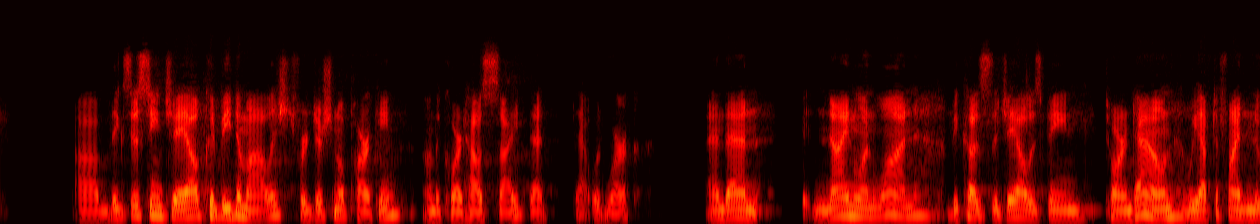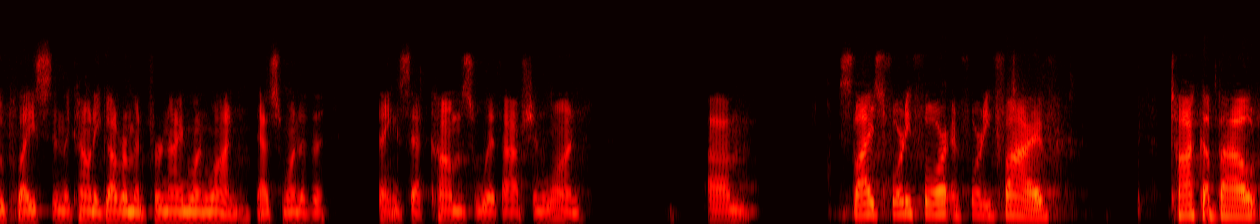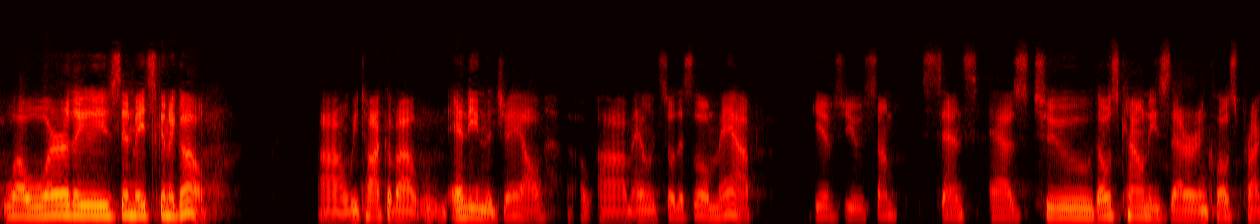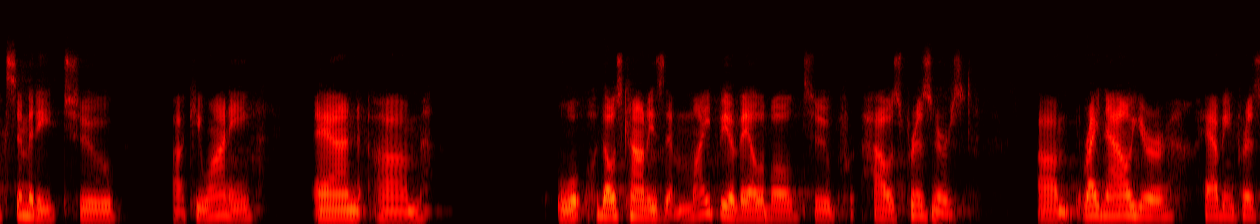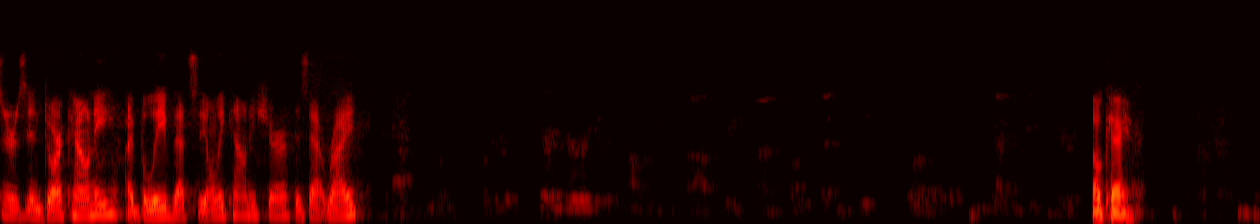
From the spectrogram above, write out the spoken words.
Um, the existing jail could be demolished for additional parking on the courthouse site. That that would work. And then 911, because the jail is being torn down, we have to find a new place in the county government for 911. That's one of the things that comes with option one. Um, Slides 44 and 45 talk about, well, where are these inmates going to go? Uh, we talk about ending the jail. Um, and so this little map gives you some sense as to those counties that are in close proximity to uh, Kewaunee and um, w- those counties that might be available to pr- house prisoners. Um, right now, you're having prisoners in Door County. I believe that's the only county sheriff. Is that right? Okay.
